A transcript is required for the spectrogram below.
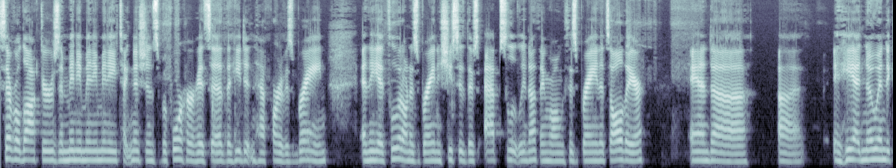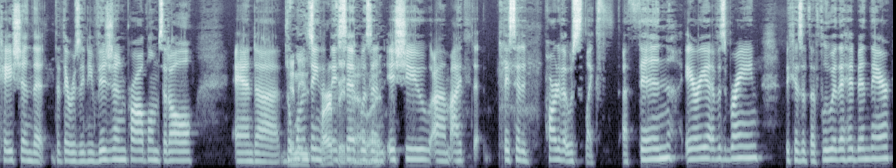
Several doctors and many, many, many technicians before her had said that he didn't have part of his brain, and he had fluid on his brain. And she said, "There's absolutely nothing wrong with his brain; it's all there." and uh, uh, he had no indication that that there was any vision problems at all. And uh, the one thing that they said now, was an issue. Um, I they said part of it was like a thin area of his brain because of the fluid that had been there.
